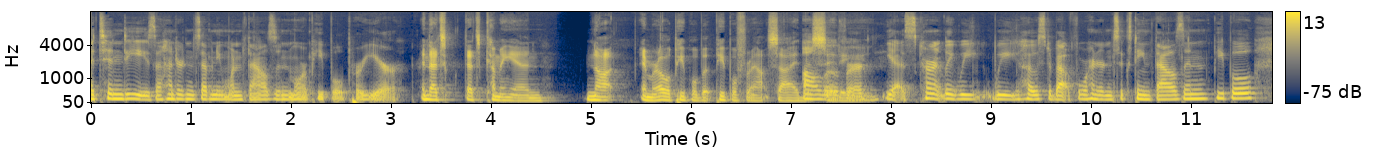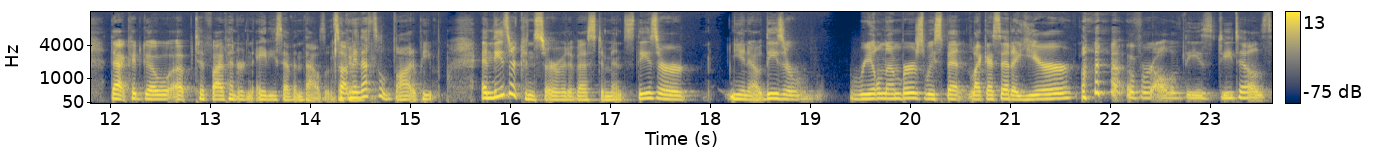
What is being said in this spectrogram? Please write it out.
attendees, 171,000 more people per year. And that's that's coming in not Amarillo people, but people from outside the all city. over. Yes, currently we we host about 416,000 people. That could go up to 587,000. So I mean that's a lot of people. And these are conservative estimates. These are, you know, these are real numbers. We spent like I said a year over all of these details.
